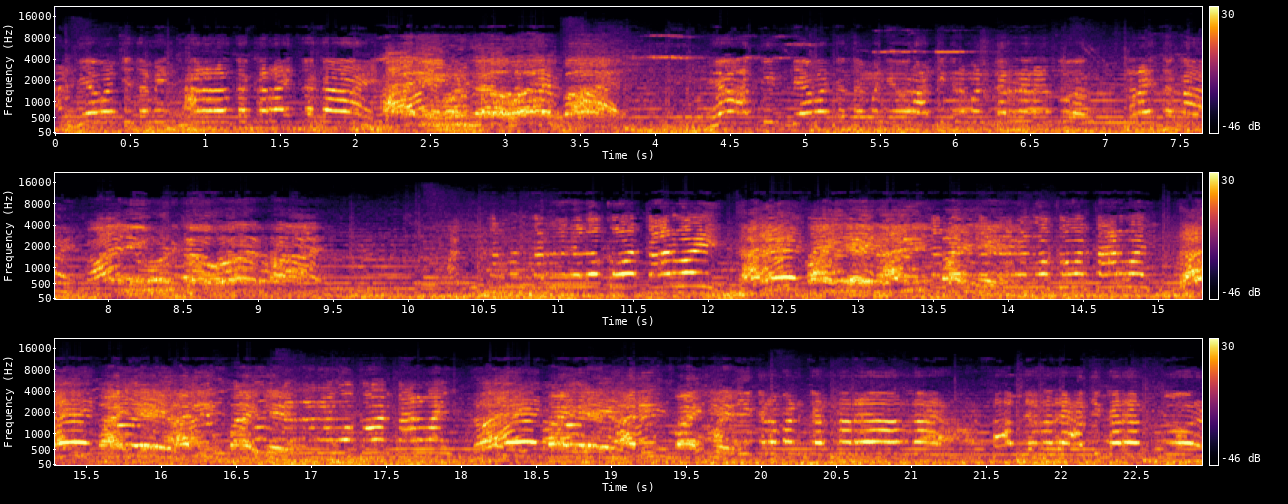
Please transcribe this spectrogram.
आणि देवाची जमीन खाणार करायचं काय? हे अधिक देवाच्या जमिनीवर अतिक्रमण करणाऱ्या करायचं काय? अतिक्रमण करणाऱ्या लोकांवर कारवाई. पाहिजे लोकांवर कारवाई. पाहिजे लोकांवर कारवाई. देणाऱ्या अधिकाऱ्यांवर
